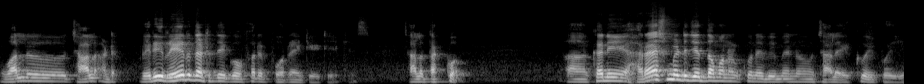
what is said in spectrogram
వాళ్ళు చాలా అంటే very rare that they go for a four ninety eight A case చాలా తక్కువ. కానీ హరాస్మెంట్ చేద్దామని అనుకునే విమెన్ చాలా ఎక్కువైపోయి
